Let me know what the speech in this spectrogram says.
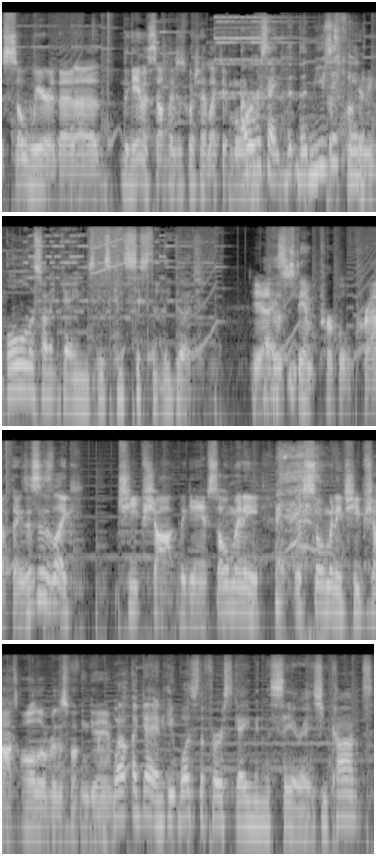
so weird that uh, the game itself. I just wish I liked it more. I will always say the, the music in all the Sonic games is consistently good. Yeah, That those damn purple crab things. This is like cheap shot the game. So many there's so many cheap shots all over this fucking game. Well, again, it was the first game in the series. You can't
